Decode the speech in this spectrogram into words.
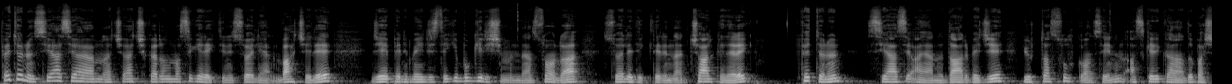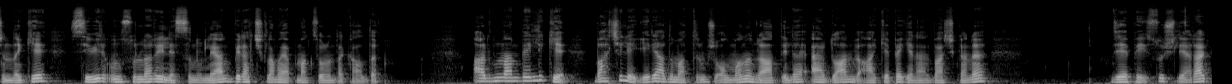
FETÖ'nün siyasi ayağının açığa çıkarılması gerektiğini söyleyen Bahçeli, CHP'nin meclisteki bu girişiminden sonra söylediklerinden çark ederek FETÖ'nün siyasi ayağını darbeci Yurttaş Sulh Konseyi'nin askeri kanadı başındaki sivil unsurları ile sınırlayan bir açıklama yapmak zorunda kaldı. Ardından belli ki Bahçeli'ye geri adım attırmış olmanın rahatlığıyla Erdoğan ve AKP Genel Başkanı CHP'yi suçlayarak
